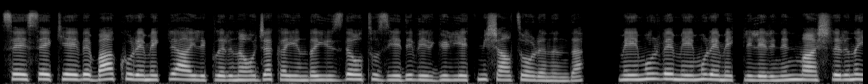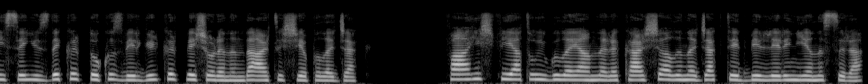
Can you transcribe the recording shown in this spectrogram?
SSK ve Bağkur emekli aylıklarına Ocak ayında %37,76 oranında, memur ve memur emeklilerinin maaşlarına ise %49,45 oranında artış yapılacak. Fahiş fiyat uygulayanlara karşı alınacak tedbirlerin yanı sıra,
